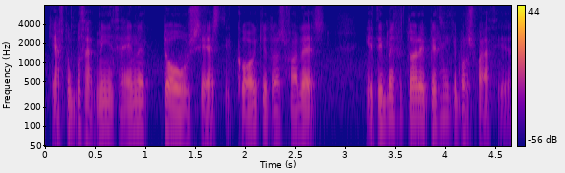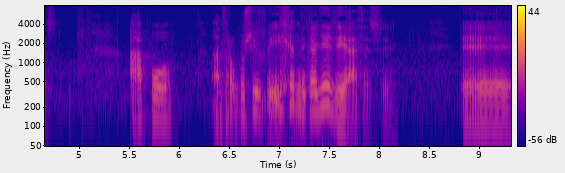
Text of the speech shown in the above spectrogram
Και αυτό που θα μείνει θα είναι το ουσιαστικό και το ασφαλές. Γιατί μέχρι τώρα υπήρχαν και προσπάθειες από ανθρώπους που είχαν την καλή διάθεση ε,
